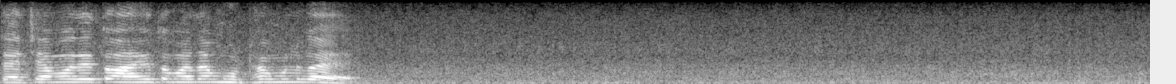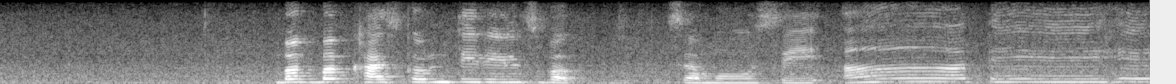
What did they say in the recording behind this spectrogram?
त्याच्यामध्ये तो आहे तो माझा मोठा मुलगा आहे. बघ बघ खास करून ती रील्स बघ. समोसे आते हैं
